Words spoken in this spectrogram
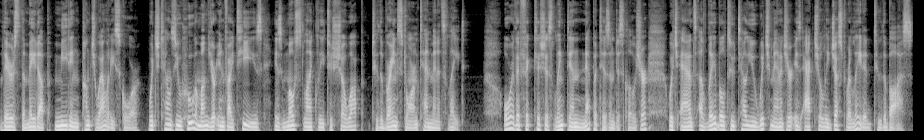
There's the made up meeting punctuality score, which tells you who among your invitees is most likely to show up to the brainstorm 10 minutes late or the fictitious LinkedIn nepotism disclosure, which adds a label to tell you which manager is actually just related to the boss.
